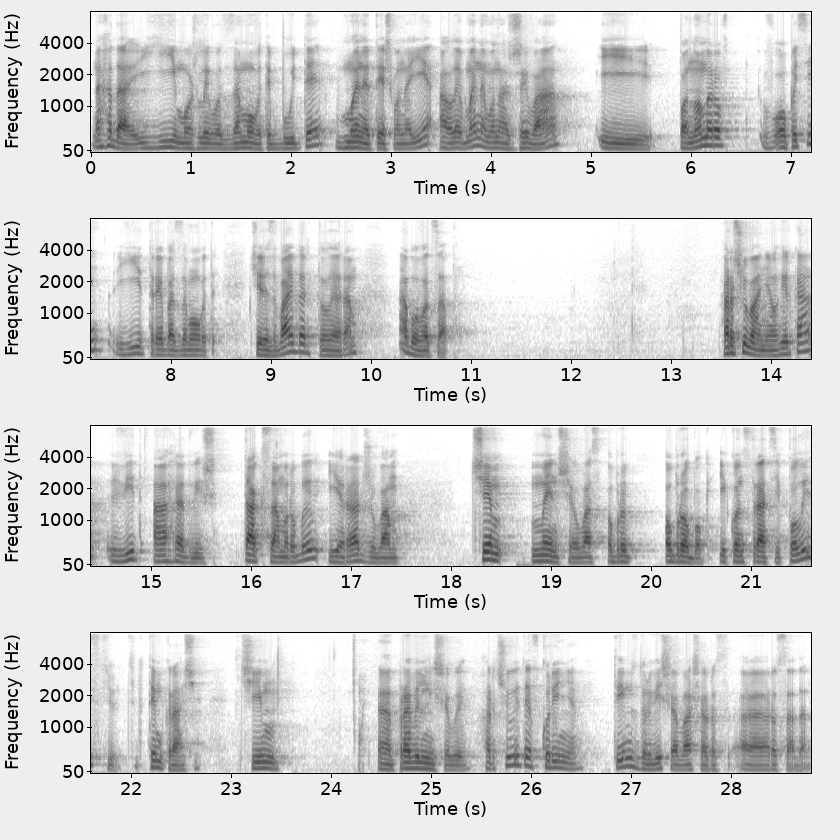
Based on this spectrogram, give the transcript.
Нагадаю, її можливо замовити будь-де. В мене теж вона є, але в мене вона жива і по номеру в- описі її треба замовити через Viber, Telegram або WhatsApp. Харчування огірка від Аградвіж. Так само робив і раджу вам. Чим менше у вас обробок і концентрацій по листю, тим краще. Чим е, правильніше ви харчуєте в коріння, тим здоровіша ваша е, розсада.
